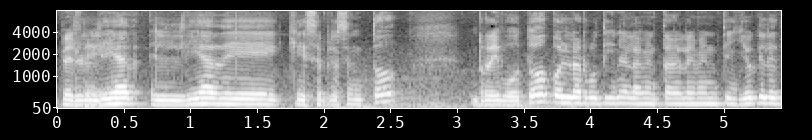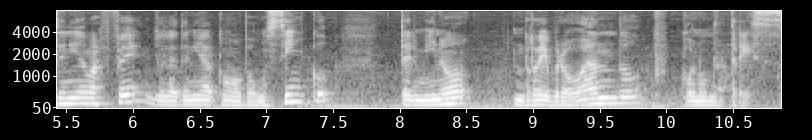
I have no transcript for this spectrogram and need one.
Pero sí. el, día, el día de que se presentó, rebotó con la rutina, lamentablemente. Yo que le tenía más fe, yo la tenía como para un 5, terminó reprobando con un 3.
